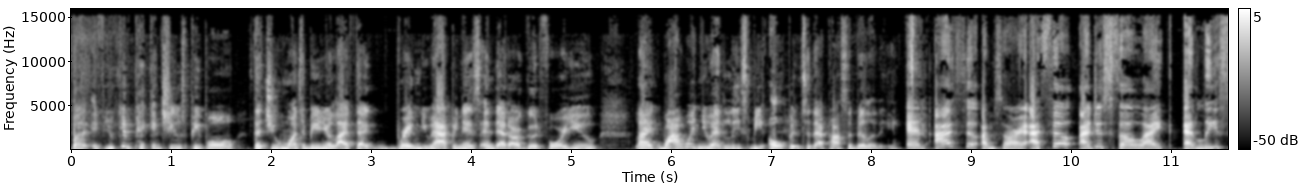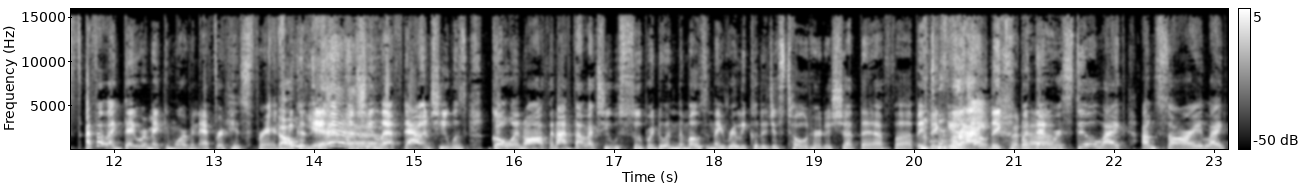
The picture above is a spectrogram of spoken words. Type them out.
But if you can pick and choose people that you want to be in your life that bring you happiness and that are good for you, like why wouldn't you at least be open to that possibility? And I feel I'm sorry. I feel I just feel like at least I felt like they were making more of an effort, his friend Oh, because even when she left out and she was going off and I felt like she was super doing the most and they really could have just told her to shut the F up and to get Right. out. They could could but they were still like, "I'm sorry, like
